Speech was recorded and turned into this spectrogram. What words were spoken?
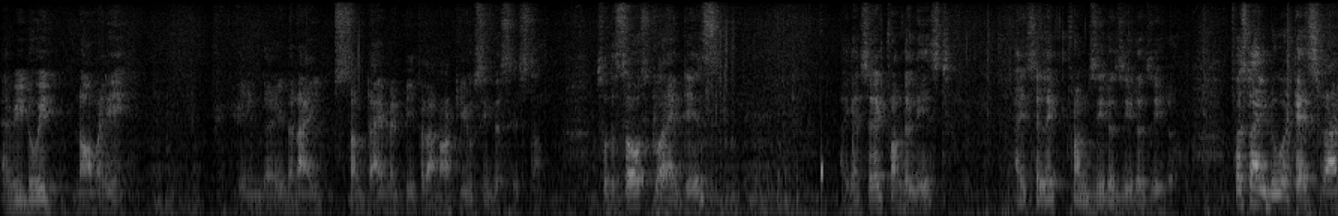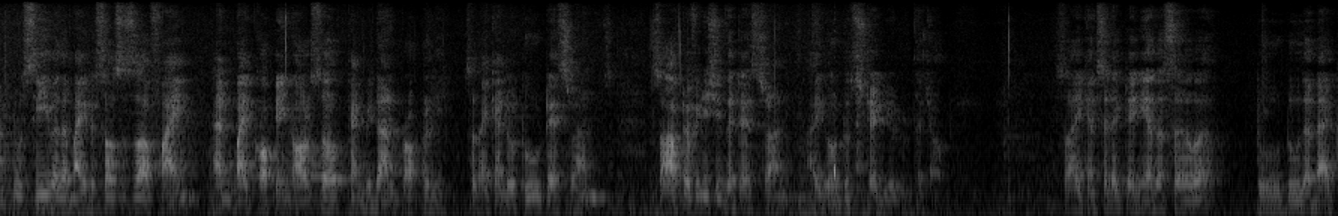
And we do it normally in the in the night sometime when people are not using the system. So the source client is, I can select from the list, I select from 000. First I do a test run to see whether my resources are fine and my copying also can be done properly. So I can do two test runs. So after finishing the test run, I go to schedule the job. So I can select any other server to do the back,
